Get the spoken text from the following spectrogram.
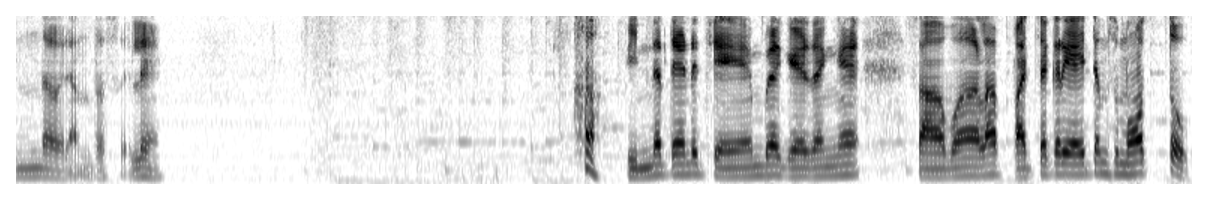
എന്താ ഒരു അന്തസ് അല്ലേ? പിന്നത്തേണ്ട് ചേമ്പ് കിഴങ്ങ് സവാള പച്ചക്കറി ഐറ്റംസ് മൊത്തവും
